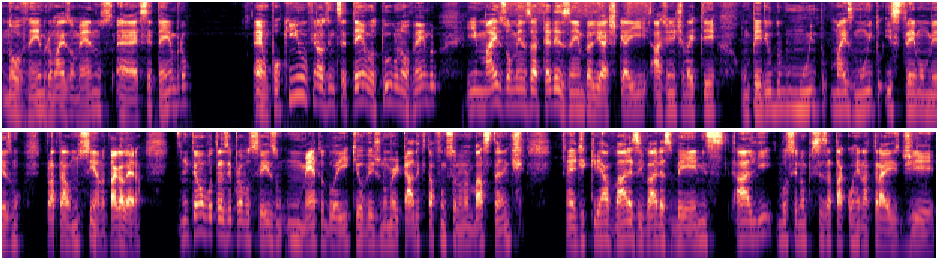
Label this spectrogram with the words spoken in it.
novembro mais ou menos, é, setembro, é, um pouquinho, finalzinho de setembro, outubro, novembro e mais ou menos até dezembro ali. Acho que aí a gente vai ter um período muito, mas muito extremo mesmo para estar tá anunciando, tá galera? Então eu vou trazer para vocês um método aí que eu vejo no mercado que está funcionando bastante. É de criar várias e várias BMs. Ali você não precisa estar tá correndo atrás de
